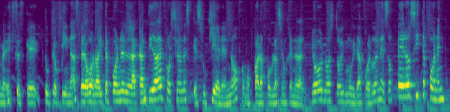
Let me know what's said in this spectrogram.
Me dices que tú qué opinas, pero bueno, ahí te ponen la cantidad de porciones que sugieren, ¿no? Como para población general. Yo no estoy muy de acuerdo en eso, pero sí te ponen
